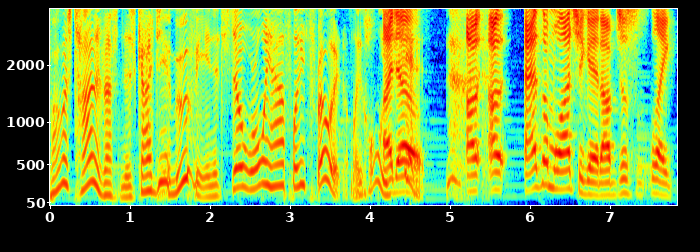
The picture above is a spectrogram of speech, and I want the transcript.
how much time is left in this goddamn movie? And it's still we're only halfway through it. I'm like, holy I know. shit. I, I, as I'm watching it, I'm just like,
